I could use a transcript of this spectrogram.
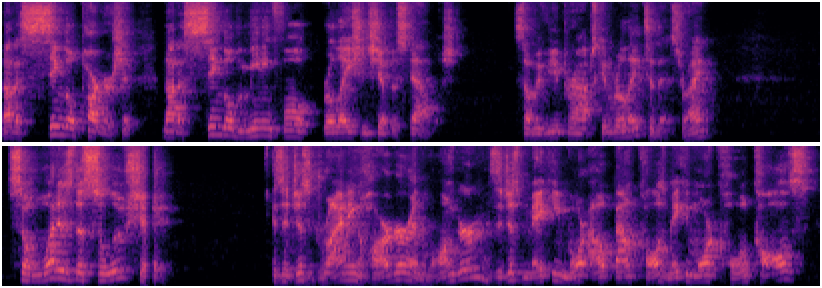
not a single partnership, not a single meaningful relationship established. Some of you perhaps can relate to this, right? So, what is the solution? Is it just grinding harder and longer? Is it just making more outbound calls, making more cold calls,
